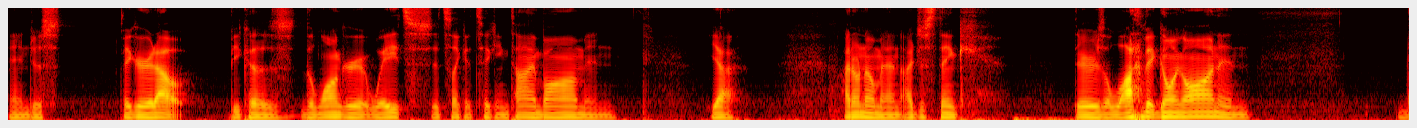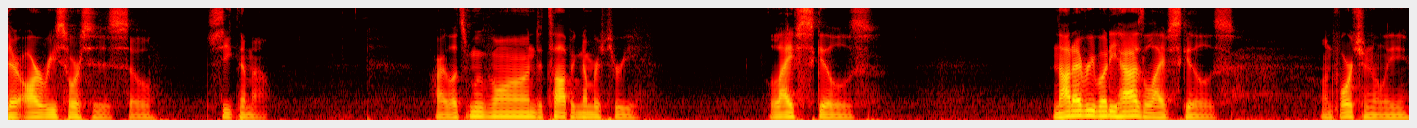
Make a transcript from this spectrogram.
and just figure it out because the longer it waits, it's like a ticking time bomb and yeah. I don't know, man. I just think there's a lot of it going on and there are resources, so seek them out. All right, let's move on to topic number 3. Life skills. Not everybody has life skills. Unfortunately,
